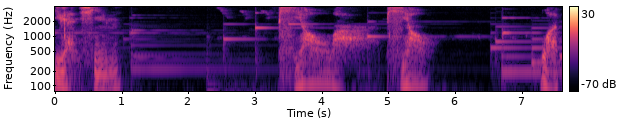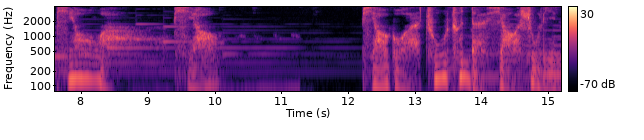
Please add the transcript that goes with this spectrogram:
远行。飘啊飘，我飘啊飘，飘过初春的小树林。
